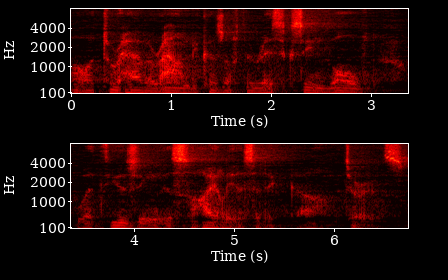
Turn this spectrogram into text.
or to have around because of the risks involved with using these highly acidic uh, materials.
